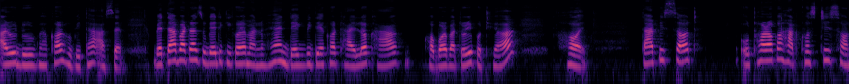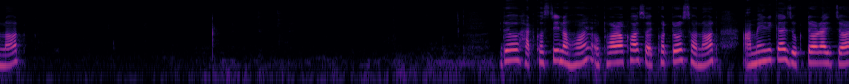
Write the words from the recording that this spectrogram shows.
আৰু দূৰভাষৰ সুবিধা আছে। বেতাৰ বাৰ্তাৰ যোগেদি কি কৰে মানুহে দেশ বিদেশৰ ঠাইলৈ খা খবৰ বাতৰি পঠিওৱা হয়। তাৰপিছত ওঠৰশ সাতষষ্ঠি চনত এইটো সাতষষ্ঠি নহয় ওঠৰশ ছয়সত্তৰ চনত আমেৰিকা যুক্তৰাজ্যৰ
